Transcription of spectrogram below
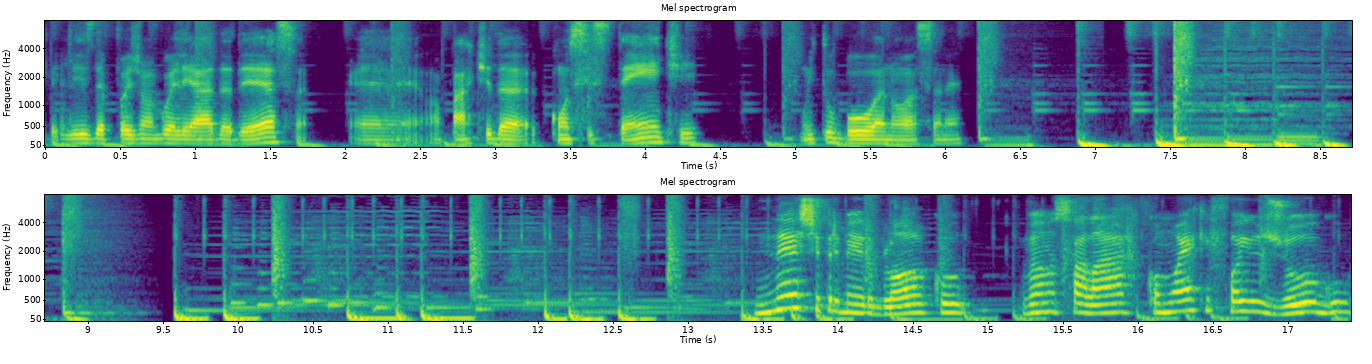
feliz depois de uma goleada dessa. É uma partida consistente, muito boa nossa, né? Neste primeiro bloco, vamos falar como é que foi o jogo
